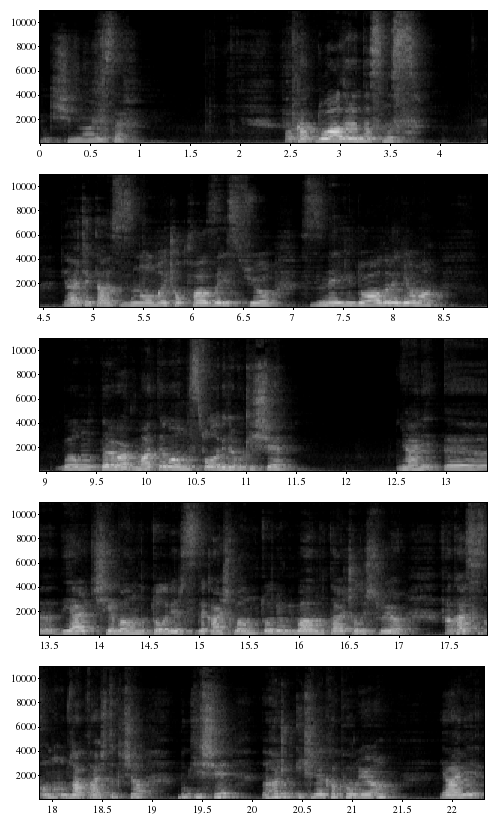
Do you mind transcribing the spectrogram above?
Bu kişinin maalesef. Fakat dualarındasınız. Gerçekten sizinle olmayı çok fazla istiyor. Sizinle ilgili dualar ediyor ama bağımlılıkları var. Madde bağımlısı da olabilir bu kişi. Yani e, diğer kişiye bağımlılık da olabilir. Size karşı bağımlılık da olabilir. Bir bağımlılıklar çalıştırıyor. Fakat siz ondan uzaklaştıkça bu kişi daha çok içine kapanıyor. Yani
